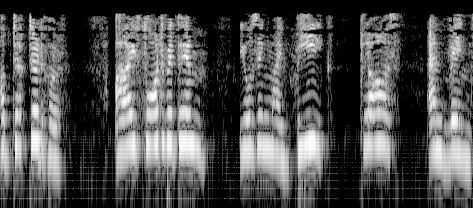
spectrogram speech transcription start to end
abducted her. I fought with him using my beak, claws and wings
